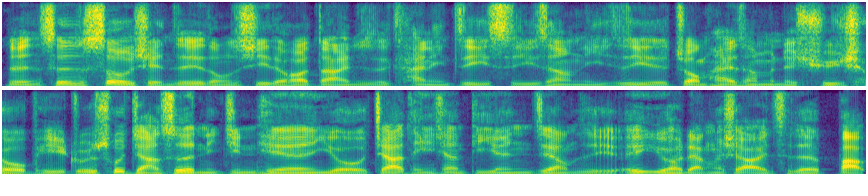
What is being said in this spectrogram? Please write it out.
人身寿险这些东西的话，当然就是看你自己实际上你自己的状态上面的需求。比如说，假设你今天有家庭，像迪恩这样子，诶，有两个小孩子的爸，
